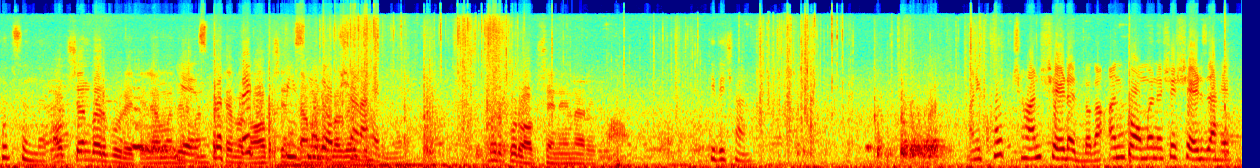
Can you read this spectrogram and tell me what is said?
खूप सुंदर. ऑप्शन भरपूर येतील यामध्ये Yes, पण. हे बघा, प्रत्येक option piece मध्ये त्यामध्ये option बघायचं. आहेत. तुम्हाला. भरपूर ऑप्शन येणार आहेत. किती छान. आणि खूप छान शेड आहेत बघा. अनकॉमन असे शेड्स आहेत.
